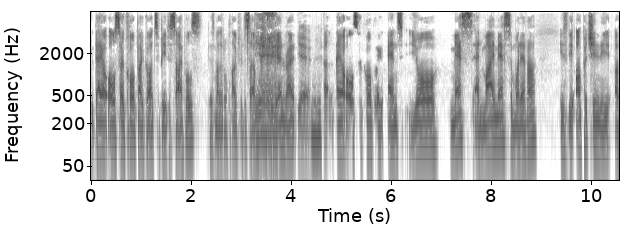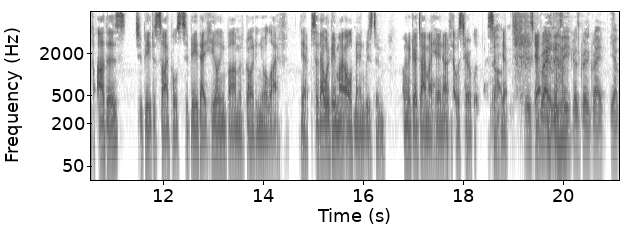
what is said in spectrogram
they are also called by God to be disciples. There's my little plug for discipleship Yeah. again, right? Yeah. Mm-hmm. Uh, they are also called by, and your mess and my mess and whatever is the opportunity of others to be disciples, to be that healing balm of God in your life. Yeah. So that would be my old man wisdom. I'm going to go dye my hair now if that was terrible advice. So, No, yeah. It was Yeah. great, Lindsay. It was great, great. Yep.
